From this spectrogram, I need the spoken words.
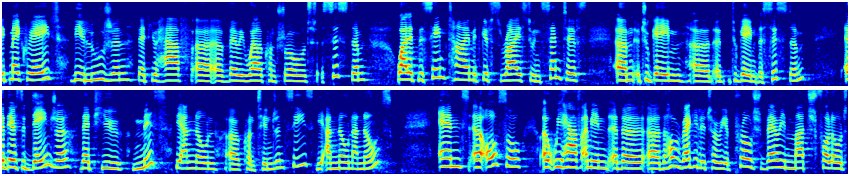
it may create the illusion that you have a, a very well-controlled system, while at the same time it gives rise to incentives um, to, game, uh, to game the system. Uh, there's a danger that you miss the unknown uh, contingencies, the unknown unknowns. And uh, also, uh, we have, I mean, uh, the, the whole regulatory approach very much followed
